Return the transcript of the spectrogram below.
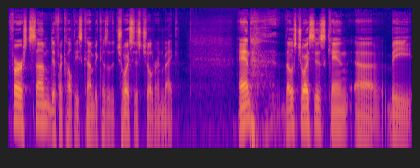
First, some difficulties come because of the choices children make. And those choices can uh, be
